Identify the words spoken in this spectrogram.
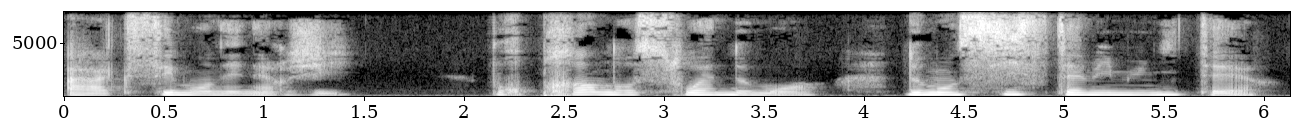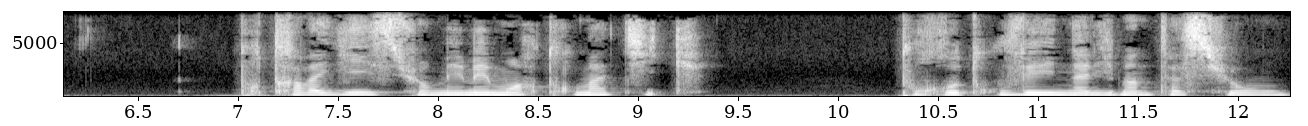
à axer mon énergie pour prendre soin de moi, de mon système immunitaire, pour travailler sur mes mémoires traumatiques, pour retrouver une alimentation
